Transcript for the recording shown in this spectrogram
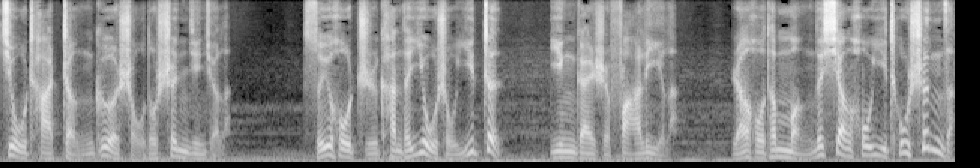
就差整个手都伸进去了。随后只看他右手一震，应该是发力了，然后他猛地向后一抽身子，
